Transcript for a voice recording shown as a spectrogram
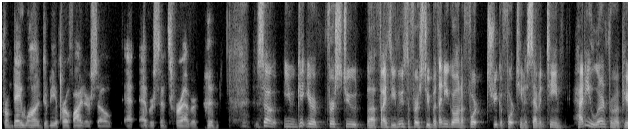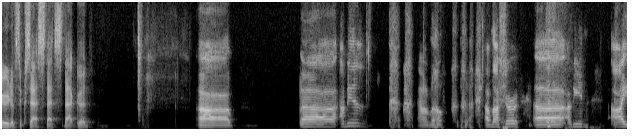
from day one to be a pro fighter so ever since forever. So you get your first two uh, fights, you lose the first two, but then you go on a four, streak of 14 to 17. How do you learn from a period of success that's that good? uh uh i mean i don't know. I'm not sure. Uh i mean i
